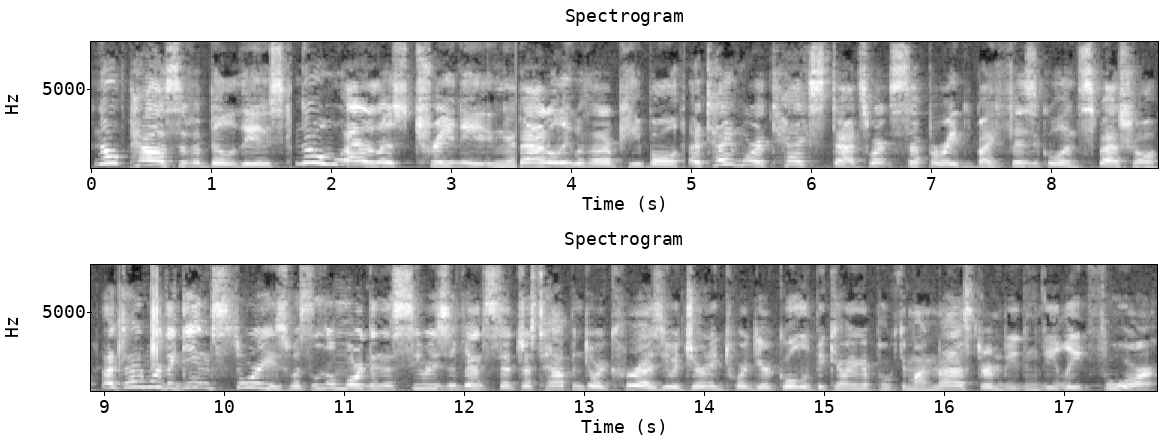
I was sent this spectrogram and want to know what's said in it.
no passive abilities, no wireless training and battling with other people, a time where attack stats weren't separated by physical and special, a time where the game's stories was little more than a series of events that just happened to occur as you would journey toward your goal of becoming a Pokemon Master and beating the Elite Four,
